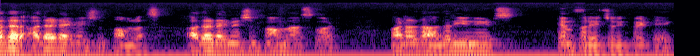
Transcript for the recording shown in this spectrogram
other other dimension formulas other dimension formulas what what are the other units? Temperature if i take.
